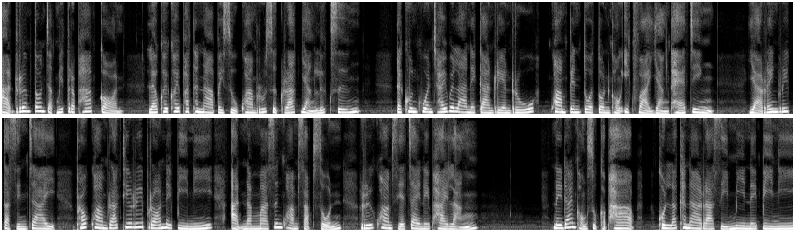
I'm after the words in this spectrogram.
อาจเริ่มต้นจากมิตรภาพก่อน แล้วค่อยๆ พัฒนาไปสู่ความรู้สึกรักอย่างลึกซึ้ง แต่คุณควรใช้เวลาในการเรียนรู้ ความเป็นตัวตนของอีกฝ่ายอย่างแท้จริง อย่าเร่งรีบตัดสินใจ เพราะความรักที่รีบร้อนในปีนี้ อาจนำมาซึ่งความสับสน หรือความเสียใจในภายหลัง ในด้านของสุขภาพ คนลัคนาราศีมีนในปีนี้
